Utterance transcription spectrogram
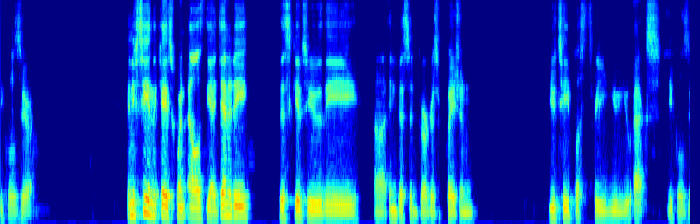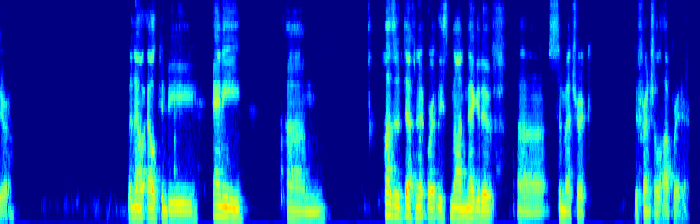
equals 0. And you see in the case when L is the identity, this gives you the uh, Inviscid-Burgers equation, UT plus 3 UUX equals 0. But now L can be any um, positive definite or at least non-negative uh, symmetric differential operator.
